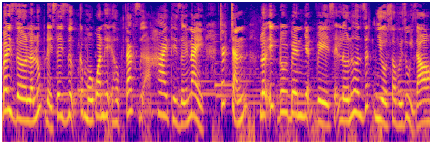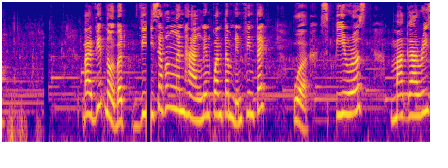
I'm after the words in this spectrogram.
bây giờ là lúc để xây dựng các mối quan hệ hợp tác giữa hai thế giới này. Chắc chắn lợi ích đôi bên nhận về sẽ lớn hơn rất nhiều so với rủi ro. Bài viết nổi bật vì sao các ngân hàng nên quan tâm đến fintech của Spiros Margaris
